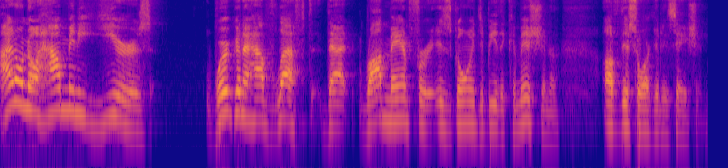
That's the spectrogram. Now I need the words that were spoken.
I don't know how many years we're going to have left that Rob Manfred is going to be the commissioner of this organization.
